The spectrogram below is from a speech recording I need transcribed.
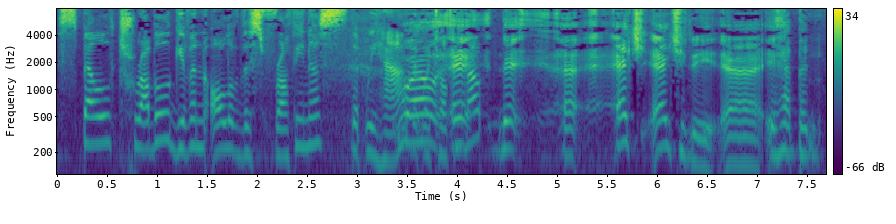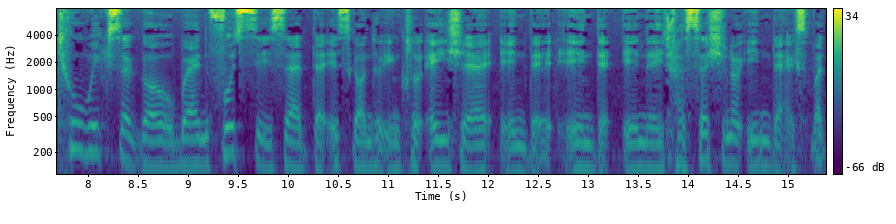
spell trouble given all of this frothiness that we have that we're talking uh, about? The, uh, act- actually, uh, it happened two weeks ago when FTSE said that it's going to include A share in the in the in the transitional index, but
